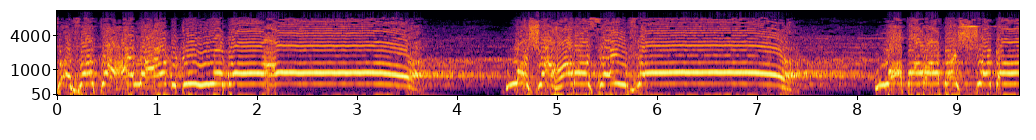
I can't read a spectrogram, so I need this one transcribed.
ففتح العبد يباعا وشهر سيفا وضرب الشباب.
